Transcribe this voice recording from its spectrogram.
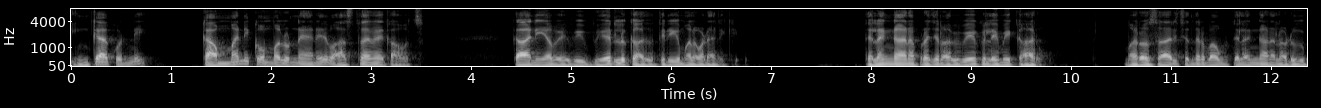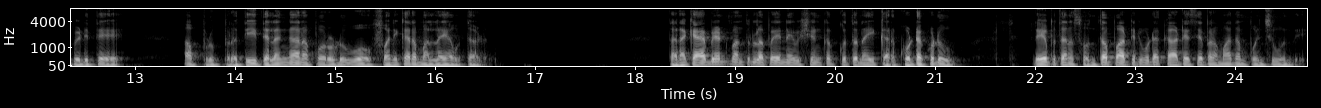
ఇంకా కొన్ని కమ్మని కొమ్మలు ఉన్నాయనేది వాస్తవమే కావచ్చు. కానీ అవి వేర్లు కాదు తిరిగి మలవడానికి. తెలంగాణ ప్రజలు అవివేకులేమీ కారు. మరోసారి చంద్రబాబు తెలంగాణలో అడుగు పెడితే అప్పుడు ప్రతి తెలంగాణ పౌరుడు ఓ ఫనికర మల్లయ్య అవుతాడు. తన కేబినెట్ మంత్రులపైనే విషయం కక్కుతున్న ఈ కర్కోటకుడు రేపు తన సొంత పార్టీని కూడా కాటేసే ప్రమాదం పొంచి ఉంది.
